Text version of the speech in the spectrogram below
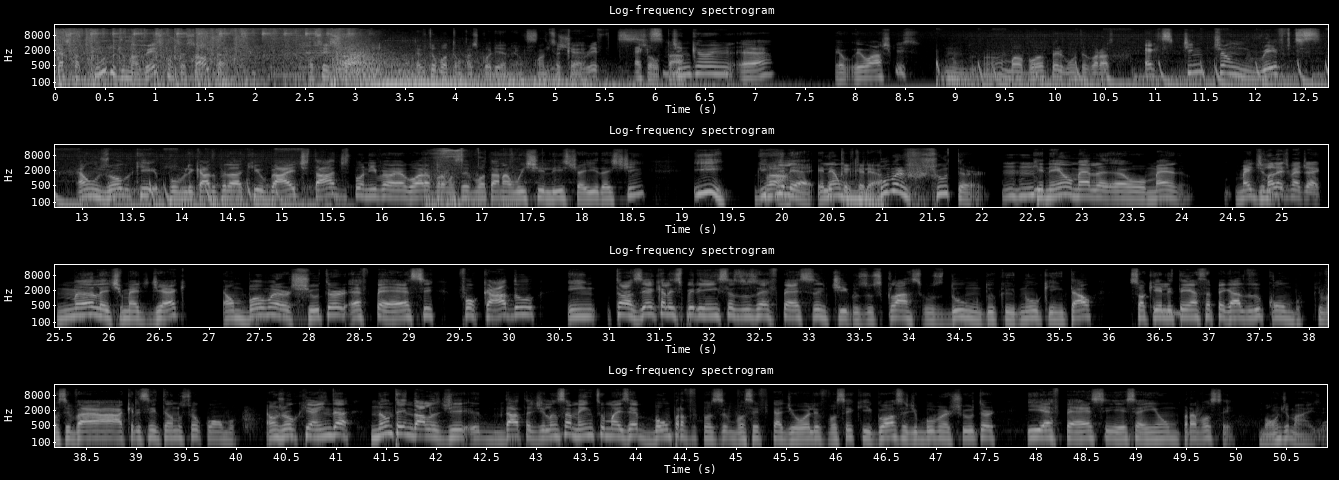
Gasta tudo de uma vez quando você solta? Ou você escolhe? Deve ter um botão pra escolher, né? Quando você quer Rifts. soltar. Extinction, é. Eu, eu acho que isso. hum, Uma boa pergunta, Coros. Extinction Rifts é um jogo que publicado pela Killbyte, tá disponível aí agora pra você botar na wishlist aí da Steam. E o que, Ah, que ele é? Ele é um que que ele é? boomer shooter, Uhum. que nem o Mad, é, o Mad, Mad, Mullet Mad Jack. Mullet Mad Jack. É um boomer shooter FPS focado em trazer aquela experiência dos FPS antigos, os clássicos, Doom, Duke Nukem e tal. Só que ele tem essa pegada do combo, que você vai acrescentando no seu combo. É um jogo que ainda não tem data de, lançamento, mas é bom pra você- ficar de olho. Você que gosta de boomer shooter e FPS, esse aí é um pra você. Bom demais.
